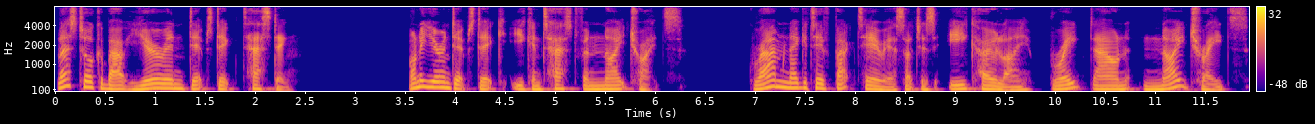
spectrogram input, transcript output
Let's talk about urine dipstick testing. On a urine dipstick, you can test for nitrites. Gram negative bacteria such as E. coli break down nitrates,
